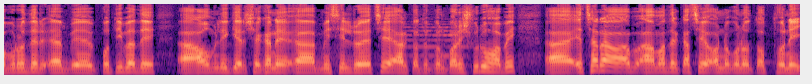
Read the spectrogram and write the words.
অবরোধের প্রতিবাদে আওয়ামী লীগের সেখানে মিছিল রয়েছে আর কতক্ষণ পরে শুরু হবে। এছাড়া আমাদের কাছে অন্য কোনো তথ্য নেই।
